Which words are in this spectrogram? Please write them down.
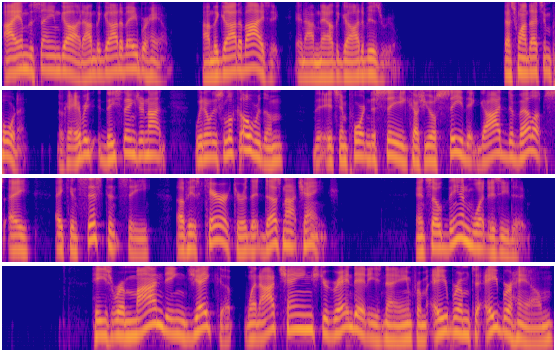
I am the same God. I'm the God of Abraham. I'm the God of Isaac, and I'm now the God of Israel. That's why that's important. Okay, every these things are not. We don't just look over them it's important to see because you'll see that God develops a, a consistency of his character that does not change. And so then what does he do? He's reminding Jacob, when I changed your granddaddy's name from Abram to Abraham,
